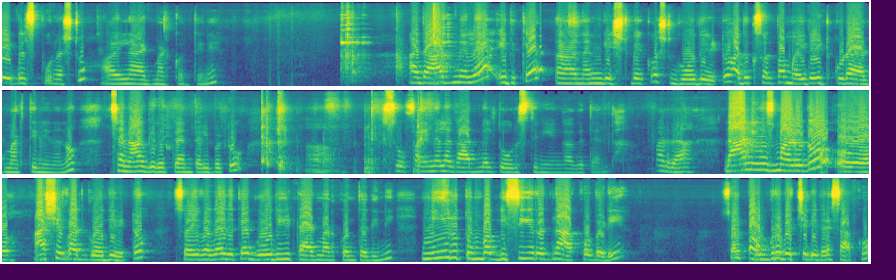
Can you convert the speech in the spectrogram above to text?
ಟೇಬಲ್ ಸ್ಪೂನ್ ಅಷ್ಟು ಆಯಿಲ್ನ ಆ್ಯಡ್ ಮಾಡ್ಕೊತೀನಿ. ಅದಾದ್ಮೇಲೆ ಇದಕ್ಕೆ ನನ್ಗೆ ಎಷ್ಟು ಬೇಕೋ ಅಷ್ಟು ಗೋಧಿ ಹಿಟ್ಟು, ಅದಕ್ಕೆ ಸ್ವಲ್ಪ ಮೈದಾ ಹಿಟ್ಟು ಕೂಡ ಆ್ಯಡ್ ಮಾಡ್ತೀನಿ ನಾನು. ಚೆನ್ನಾಗಿರುತ್ತೆ ಅಂತ ಹೇಳ್ಬಿಟ್ಟು ಸೊ ಫೈನಲ್ ಆಗಿ ಆದ್ಮೇಲೆ ತೋರಿಸ್ತೀನಿ ಹೆಂಗಾಗುತ್ತೆ ಅಂತ. ಮಾಡ್ದಾ? ನಾನು ಯೂಸ್ ಮಾಡೋದು ಆಶೀರ್ವಾದ್ ಗೋಧಿ ಹಿಟ್ಟು. ಸೊ ಇವಾಗ ಇದಕ್ಕೆ ಗೋಧಿ ಹಿಟ್ಟು ಆ್ಯಡ್ ಮಾಡ್ಕೊತ ಇದ್ದೀನಿ ನೀರು ತುಂಬಾ ಬಿಸಿ ಇರೋದನ್ನ ಹಾಕೋಬೇಡಿ ಸ್ವಲ್ಪ ಉಗುರು ಬೆಚ್ಚಗಿದ್ರೆ ಸಾಕು.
